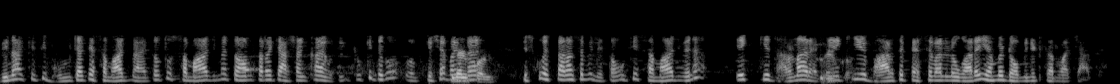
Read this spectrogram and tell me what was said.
बिना किसी भूमिका के समाज में आए तो, तो समाज में तमाम तरह की आशंकाएँ होती है। क्योंकि देखो किशोर भाई मैं इसको इस तरह से भी लेता हूँ कि समाज में ना एक ये धारणा रहती है। कि ये बाहर से पैसे वाले लोग आ रहे हैं हमें डोमिनेट करना चाहते हैं।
